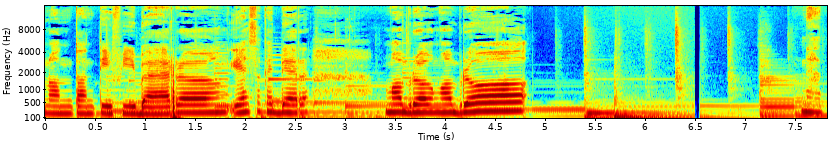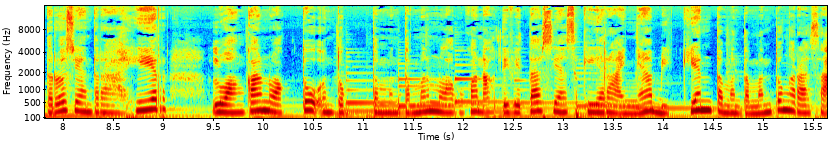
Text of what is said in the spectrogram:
nonton TV bareng, ya sekedar ngobrol-ngobrol. Nah, terus yang terakhir, luangkan waktu untuk teman-teman melakukan aktivitas yang sekiranya bikin teman-teman tuh ngerasa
